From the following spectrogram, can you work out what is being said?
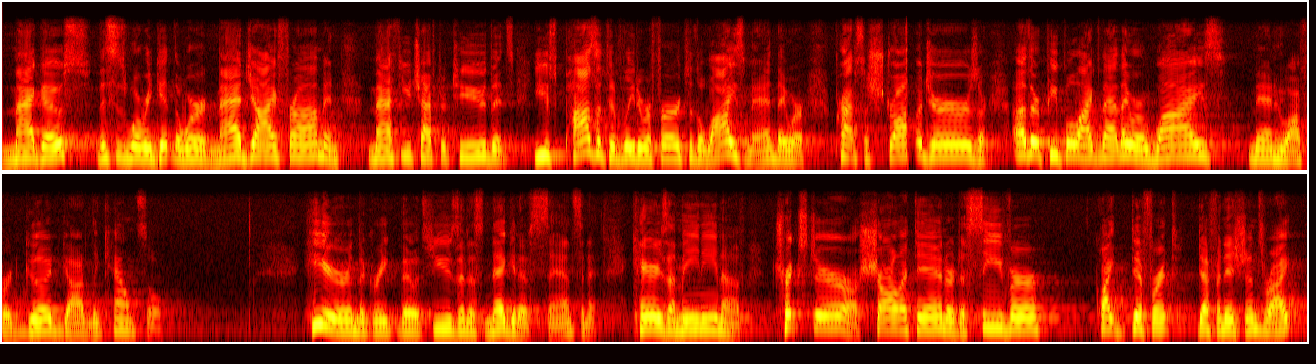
magos. This is where we get the word magi from in Matthew chapter 2, that's used positively to refer to the wise men. They were perhaps astrologers or other people like that. They were wise men who offered good, godly counsel. Here in the Greek, though, it's used in this negative sense, and it carries a meaning of trickster or charlatan or deceiver. Quite different definitions, right?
